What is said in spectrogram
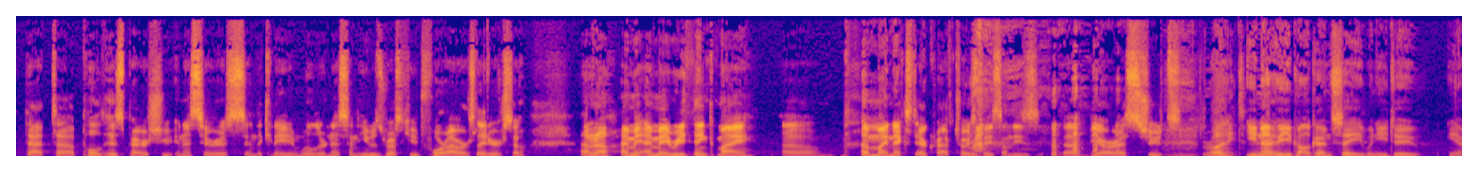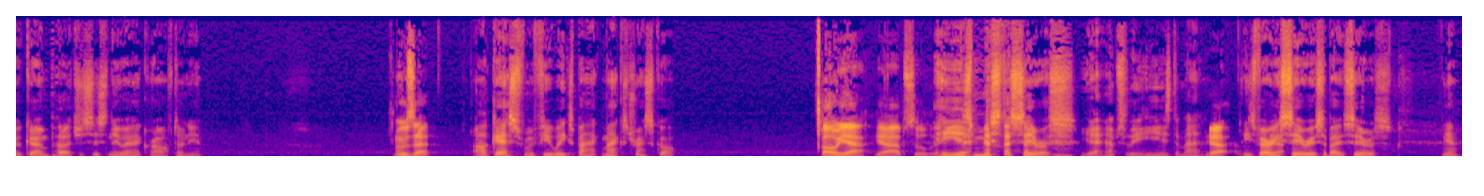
that uh, pulled his parachute in a Cirrus in the Canadian wilderness, and he was rescued four hours later. So, I don't know. I may, I may rethink my um, my next aircraft choice based on these uh, BRS chutes. Well, right. you know who you got to go and see when you do, you know, go and purchase this new aircraft, don't you? Who's that? Our guest from a few weeks back, Max Trescott. Oh yeah, yeah, absolutely. He is Mr. Cirrus. Yeah, absolutely. He is the man. yeah, He's very Yeah. serious about Cirrus. Yeah.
